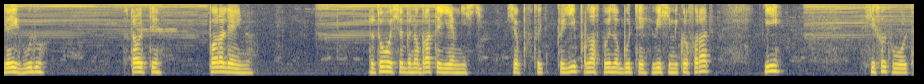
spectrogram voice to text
Я їх буду ставити паралельно. До того, щоб набрати ємність. Щоб тоді у нас повинно бути 8 мікрофарад і 600 вольт.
